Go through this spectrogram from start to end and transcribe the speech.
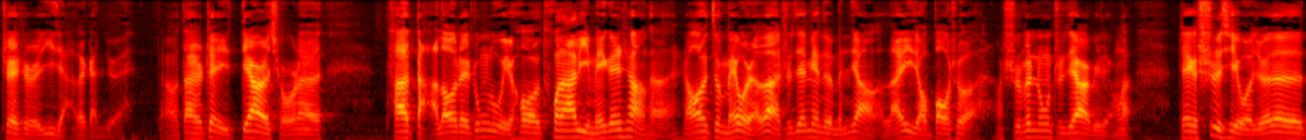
这是意甲的感觉。然后但是这第二球呢？他打到这中路以后，托纳利没跟上他，然后就没有人了，直接面对门将了，来一脚爆射，十分钟直接二比零了。这个士气，我觉得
